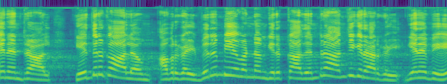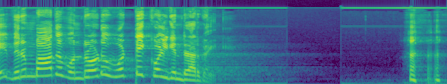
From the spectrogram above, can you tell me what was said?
ஏனென்றால் எதிர்காலம் அவர்கள் விரும்பிய வண்ணம் இருக்காதென்று அஞ்சுகிறார்கள். எனவே விரும்பாத ஒன்றோடு ஒட்டிக்கொள்கின்றார்கள்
